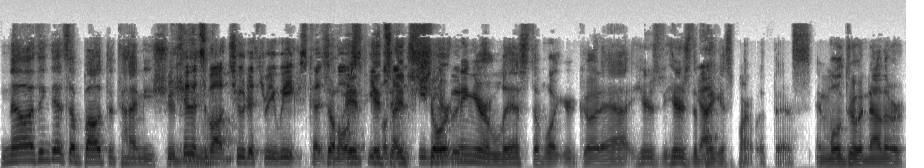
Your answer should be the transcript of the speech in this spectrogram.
No, I think that's about the time you should. Because be. it's about two to three weeks. Because so most it- people it's it's are shortening your list of what you're good at. Here's here's the Yeah. biggest part with this, and we'll do another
